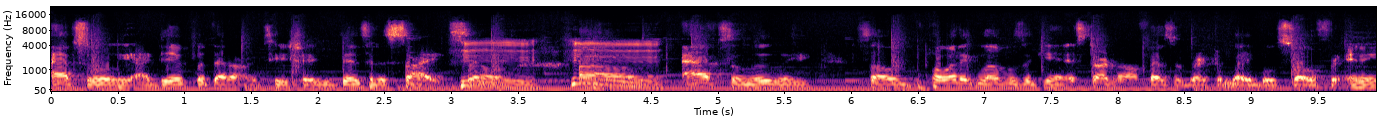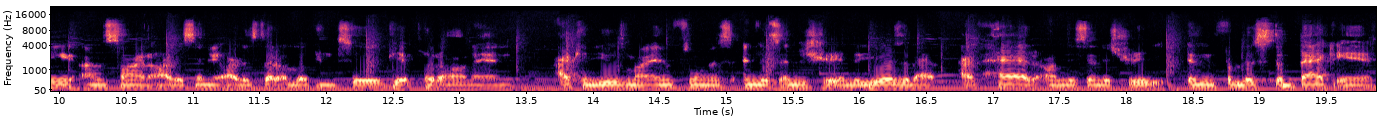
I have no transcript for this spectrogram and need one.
Absolutely. I did put that on a t shirt. You've been to the site. So, hmm. um, hmm. absolutely. So, Poetic Levels, again, it's starting off as a record label. So, for any unsigned artists, any artists that are looking to get put on, and I can use my influence in this industry and the years that I've, I've had on this industry, and from this the back end,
